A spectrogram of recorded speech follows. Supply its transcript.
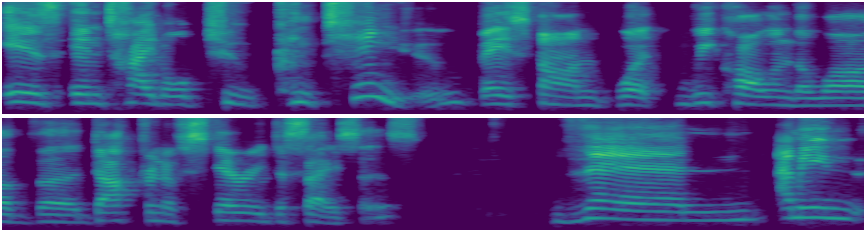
is entitled to continue based on what we call in the law the doctrine of stare decisis then I mean,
